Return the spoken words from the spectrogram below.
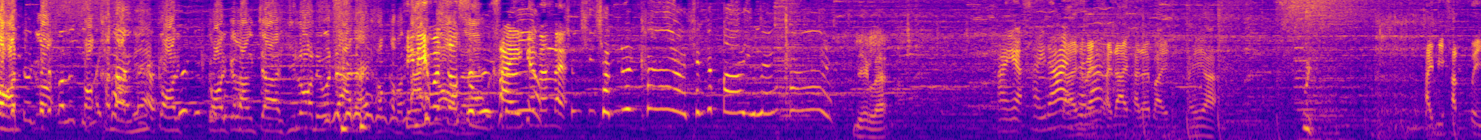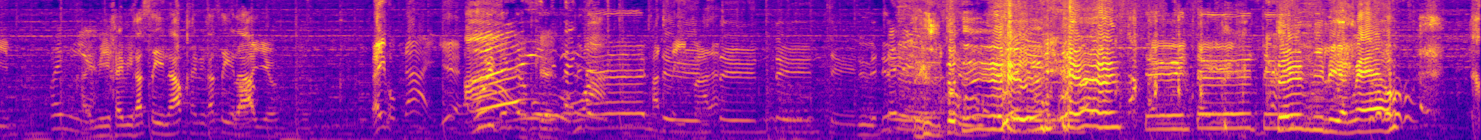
ก่อนก่อนก่อนขนาดนี้ก่อนก่อนกำลังจะฮีโร่เนวดาแล้วเขากลับมาทีนี้มันจะสุ่มใครแค่นั้นแหละฉันด้วยค่ะ ฉันจะตายอยู่แล้วค่ะ เรียกแล้ว ใครอะใครได้ได้ใครใช่ไหมได้ใครได้ใครได้ไปใครอะใครมีคัตซีนไม่มีใครอะมีใครมีคัสซีนครับใครมีคัสซีนรแล้อวอยู่ เฮ้ยผมได้ เย้อุ้ยผมจะโอพูเคดผมว่าคัตซีนมาแล้วตื่นตื่นตื่นตื่นตื่ตื่นนตื่นตื่นตื่นตื่นตื่นมีเหลืองแล้ว โค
